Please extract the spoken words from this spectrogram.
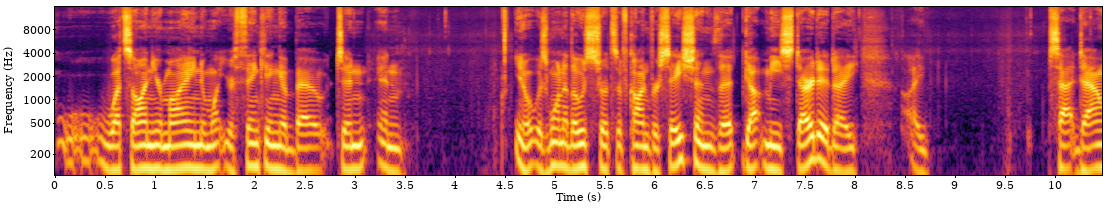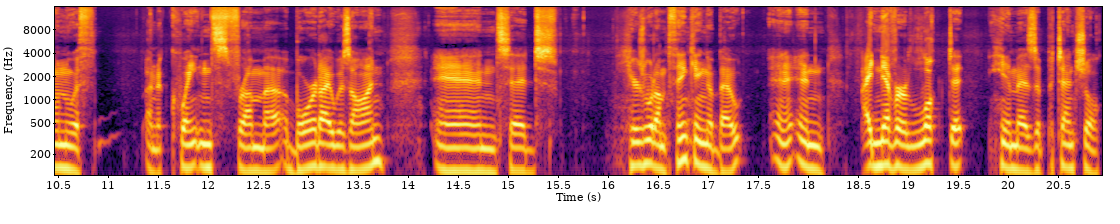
what's on your mind and what you're thinking about. And and you know it was one of those sorts of conversations that got me started. I i sat down with an acquaintance from a board I was on and said, "Here's what I'm thinking about," and, and I never looked at him as a potential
